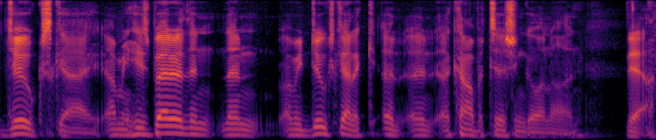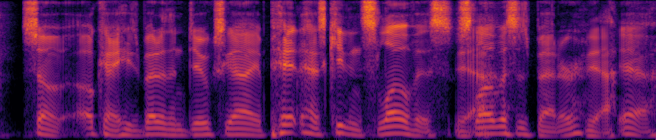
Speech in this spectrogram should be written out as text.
Duke's guy. I mean, he's better than than. I mean, Duke's got a, a, a competition going on. Yeah, So okay, he's better than Duke's guy. Pitt has Kedon Slovis. Yeah. Slovis is better. Yeah. Yeah.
